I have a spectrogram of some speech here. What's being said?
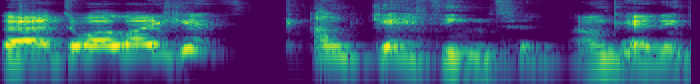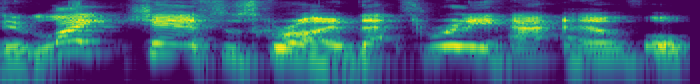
Uh, do I like it? I'm getting to. I'm getting to. Like, share, subscribe. That's really ha- helpful,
